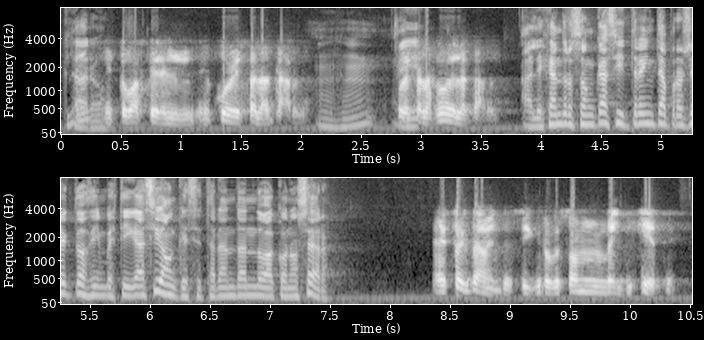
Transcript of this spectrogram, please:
Claro. Esto va a ser el, jueves a la tarde. Jueves a las 2 de la tarde. Alejandro, son casi 30 proyectos de investigación que se estarán dando a conocer. Exactamente, sí, creo que son 27.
